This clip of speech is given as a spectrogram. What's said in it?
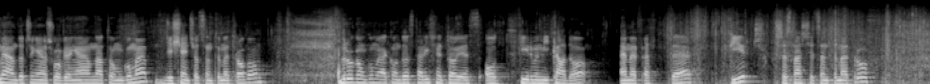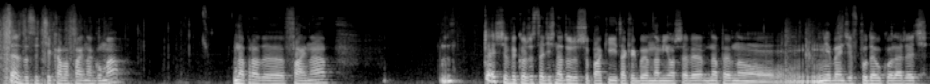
Miałem do czynienia już łowienia na tą gumę 10 cm. Drugą gumę, jaką dostaliśmy, to jest od firmy Mikado MFFT Pirch 16 cm. Też dosyć ciekawa, fajna guma. Naprawdę fajna. Też się wykorzysta gdzieś na duże szczupaki, tak jak byłem na Miłoszewie. Na pewno nie będzie w pudełku leżeć.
